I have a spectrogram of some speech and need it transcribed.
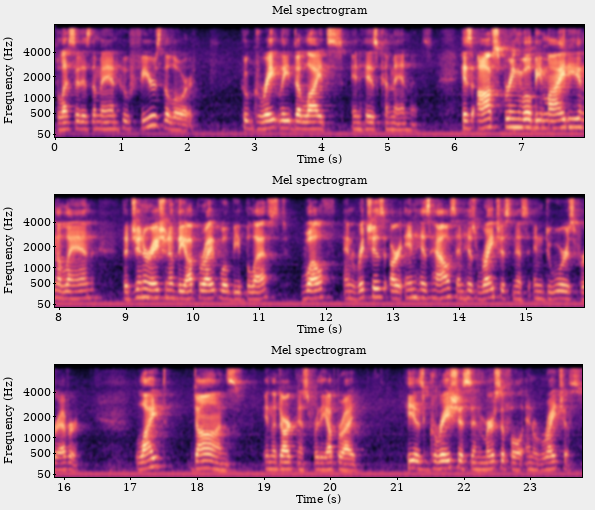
Blessed is the man who fears the Lord, who greatly delights in his commandments. His offspring will be mighty in the land. The generation of the upright will be blessed. Wealth and riches are in his house, and his righteousness endures forever. Light dawns in the darkness for the upright. He is gracious and merciful and righteous.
